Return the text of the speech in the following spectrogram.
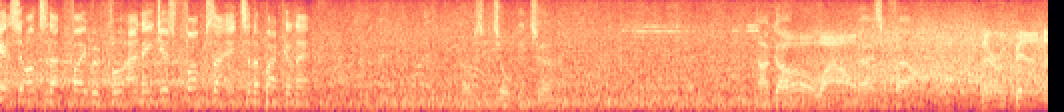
gets it onto that favoured foot, and he just thumps that into the back of the net. Obviously talking to him. No goal. Oh, wow. That's a foul. There have been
